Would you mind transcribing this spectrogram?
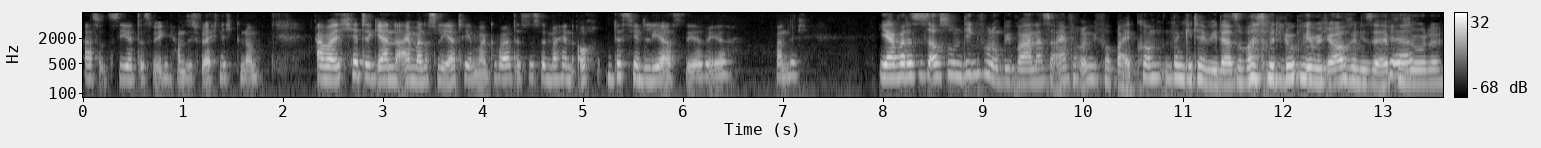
assoziiert, deswegen haben sie es vielleicht nicht genommen. Aber ich hätte gerne einmal das Lea-Thema gehört. Es ist immerhin auch ein bisschen Leas Serie, fand ich. Ja, aber das ist auch so ein Ding von Obi-Wan, dass er einfach irgendwie vorbeikommt und dann geht er wieder. So was mit Luke nämlich auch in dieser Episode. Ja.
